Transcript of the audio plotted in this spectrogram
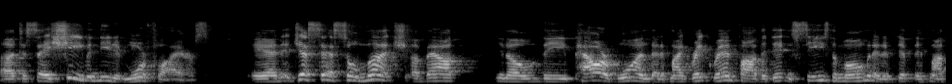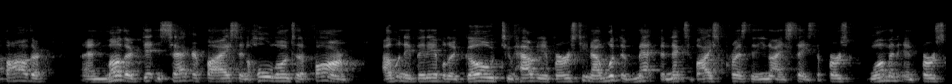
uh, to say she even needed more flyers. And it just says so much about, you know, the power of one that if my great grandfather didn't seize the moment and if, if my father and mother didn't sacrifice and hold on to the farm, I wouldn't have been able to go to Howard University and I wouldn't have met the next vice president of the United States, the first woman and first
